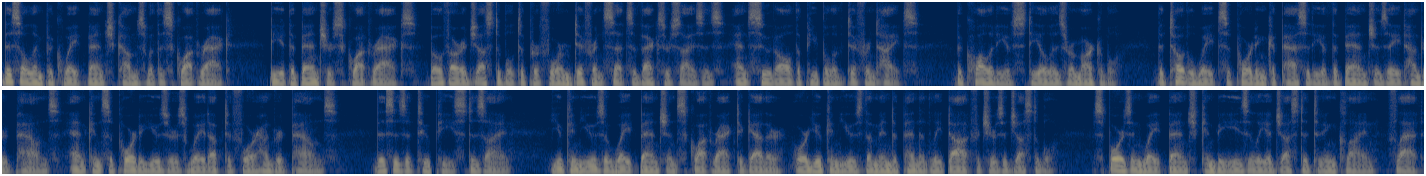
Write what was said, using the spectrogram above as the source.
This Olympic weight bench comes with a squat rack. Be it the bench or squat racks, both are adjustable to perform different sets of exercises and suit all the people of different heights. The quality of steel is remarkable. The total weight supporting capacity of the bench is 800 pounds and can support a user's weight up to 400 pounds. This is a two-piece design. You can use a weight bench and squat rack together or you can use them independently. Features adjustable. Sporzen weight bench can be easily adjusted to incline, flat,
